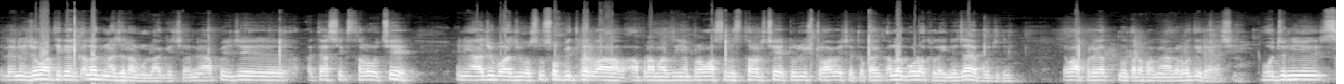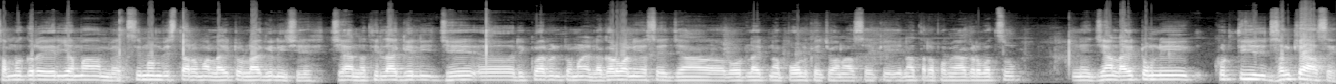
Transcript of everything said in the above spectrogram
એટલે એને જોવાથી કંઈક અલગ નજરાનું લાગે છે. અને આપણી જે ઐતિહાસિક સ્થળો છે, એની આજુબાજુ સુશોભિત કરવા આપણામાં અહીંયા પ્રવાસન સ્થળ છે, ટુરિસ્ટો આવે છે, તો કંઈક અલગ ઓળખ લઈને જાય ભુજની. એવા પ્રયત્નો તરફ અમે આગળ વધી રહ્યા છીએ. ભુજની સમગ્ર એરિયામાં મેક્સિમમ વિસ્તારોમાં લાઇટો લાગેલી છે. જ્યાં નથી લાગેલી, જે રિક્વાયરમેન્ટ પ્રમાણે લગાડવાની હશે, જ્યાં રોડ લાઇટના પોલ ખેંચવાના હશે કે એના તરફ અમે આગળ વધશું. અને જ્યાં લાઇટોની ખૂટતી સંખ્યા હશે,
